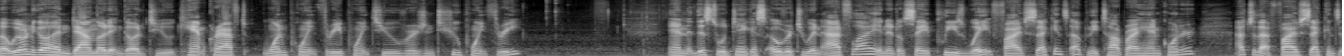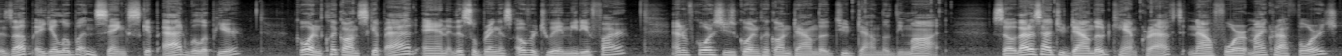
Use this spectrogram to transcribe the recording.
But we want to go ahead and download it and go to Campcraft 1.3.2 version 2.3 and this will take us over to an AdFly and it'll say please wait 5 seconds up in the top right hand corner. After that 5 seconds is up, a yellow button saying skip ad will appear. Go ahead and click on skip ad and this will bring us over to a MediaFire and of course you just go ahead and click on download to download the mod. So that is how to download Campcraft. Now for Minecraft Forge,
